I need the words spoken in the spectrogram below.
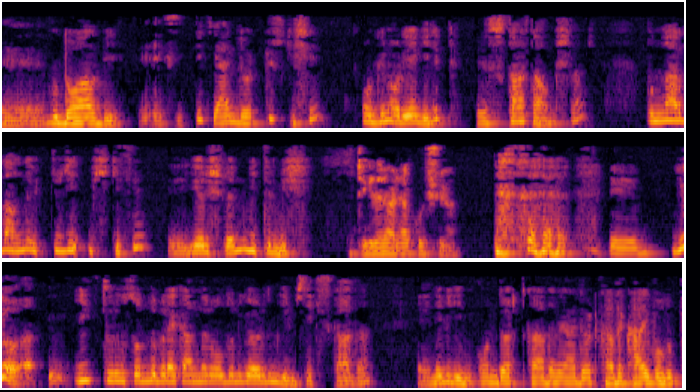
E, bu doğal bir eksiklik. Yani 400 kişi o gün oraya gelip e, start almışlar. Bunlardan da 372'si e, yarışlarını bitirmiş. Ötekiler hala koşuyor. e, yok ilk turun sonunda bırakanlar olduğunu gördüm 28K'da. E, ne bileyim 14K'da veya 4K'da kaybolup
